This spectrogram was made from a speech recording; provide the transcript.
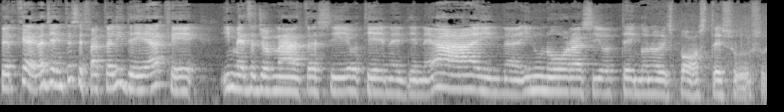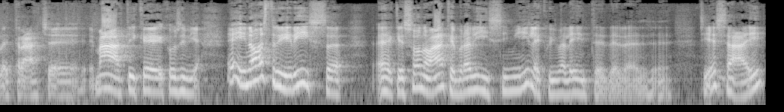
perché la gente si è fatta l'idea che in mezza giornata si ottiene il DNA, in, in un'ora si ottengono risposte su, sulle tracce ematiche e così via. E i nostri RIS eh, che sono anche bravissimi, l'equivalente del eh, CSI,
